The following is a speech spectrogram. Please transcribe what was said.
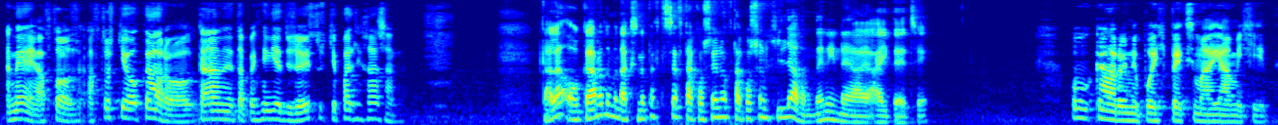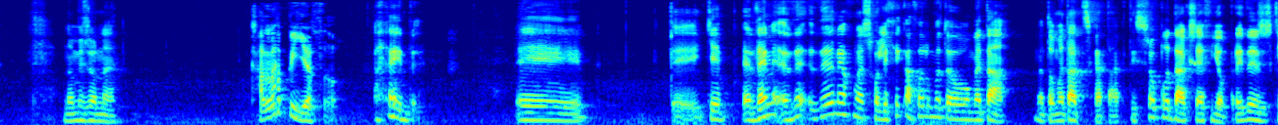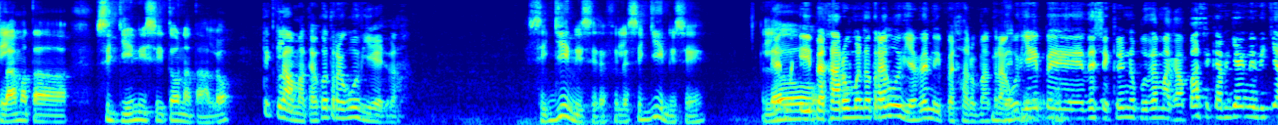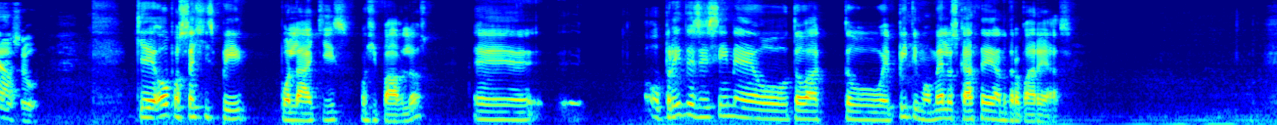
Α, Ναι, αυτός. Αυτός και ο Κάρο. Κάνανε τα παιχνίδια της ζωής τους και πάλι χάσανε. Καλά, ο Κάρο μεταξύ είναι παίχτη 700-800 χιλιάδων. Δεν είναι άιτε έτσι. Ο Κάρο είναι που έχει παίξει Miami Heat. Νομίζω ναι. Καλά πήγε αυτό. Άιντε. Ε, ε, και δεν, δεν, δεν έχουμε ασχοληθεί καθόλου με το μετά. Με το μετά της κατάκτησης. Όπου εντάξει, έφυγε ο Πρίντεζης, κλάματα, συγκίνηση, το ένα τ' άλλο. Τι κλάματα, εγώ τραγούδια είδα. Συγκίνηση, ρε φίλε, συγκίνηση. Λέω... Λέω... είπε χαρούμενα τραγούδια, δεν είπε χαρούμενα Δεν τραγούδια. είπε. Είπε δεν σε κρίνω που δεν με αγαπάς, η καρδιά είναι δικιά σου. Και όπως έχεις πει, Πολάκης, όχι Παύλος, ε, ο Πρίντεζης είναι ο, το, α- το επίτιμο μέλος κάθε ανδροπαρέας.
